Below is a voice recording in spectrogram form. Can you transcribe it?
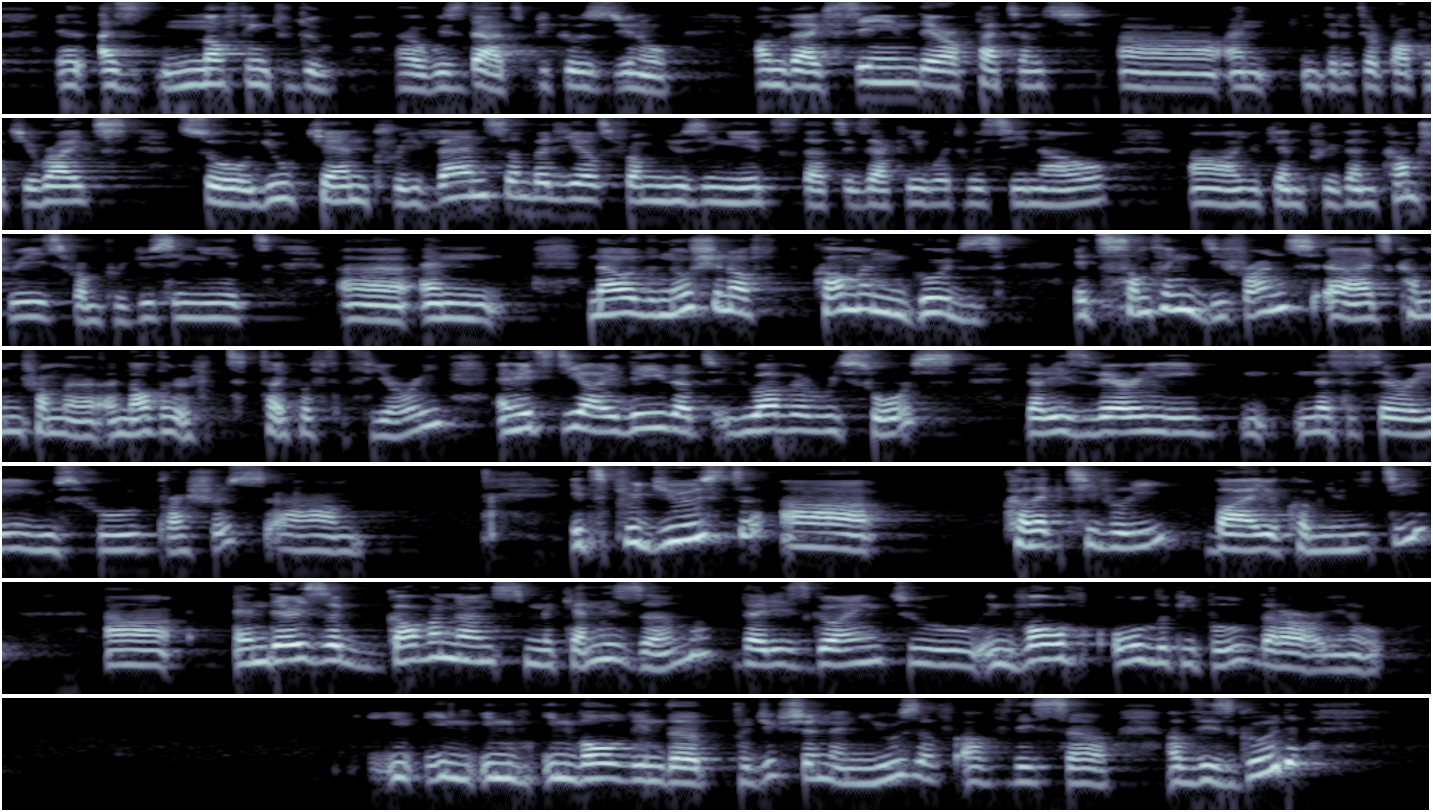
has nothing to do uh, with that because you know on vaccine there are patents uh, and intellectual property rights, so you can prevent somebody else from using it. That's exactly what we see now. Uh, you can prevent countries from producing it, uh, and now the notion of common goods it's something different. Uh, it's coming from a, another type of theory, and it's the idea that you have a resource that is very necessary, useful, precious. Um, it's produced uh, collectively by a community, uh, and there is a governance mechanism that is going to involve all the people that are, you know, in, in, involved in the production and use of, of this uh, of this good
